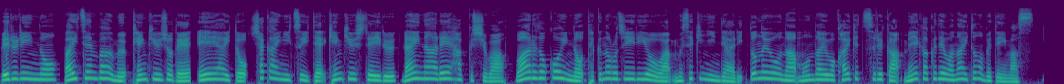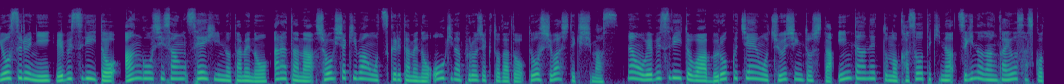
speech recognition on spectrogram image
ベルリンのバイツェンバウム研究所で AI と社会について研究しているライナー・レイハック氏はワールドコインのテクノロジー利用は無責任であり、どのような問題を解決するか明確ではないと述べています。要するに Web3 と暗号資産製品のための新たな消費者基盤を作るための大きなプロジェクトだと同氏は指摘します。なお Web3 とはブロックチェーンを中心としたインターネットの仮想的な次の段階を指す言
